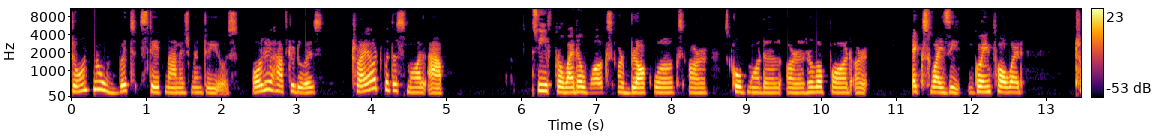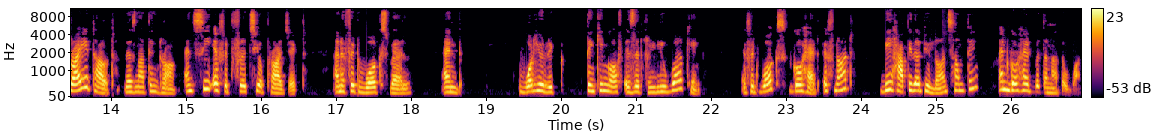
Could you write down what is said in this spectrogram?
don't know which state management to use, all you have to do is try out with a small app. See if provider works or BLoC works or scope model or a river pod or XYZ going forward try it out. There's nothing wrong. And see if it fits your project and if it works well. And what you're re- thinking of, is it really working? If it works, go ahead. If not, be happy that you learned something and go ahead with another one.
